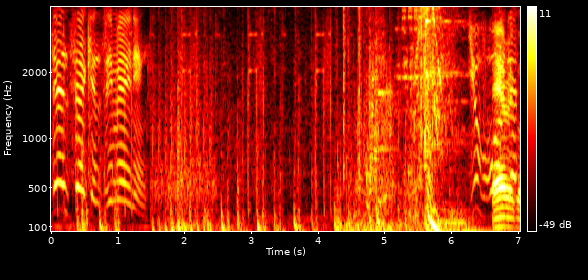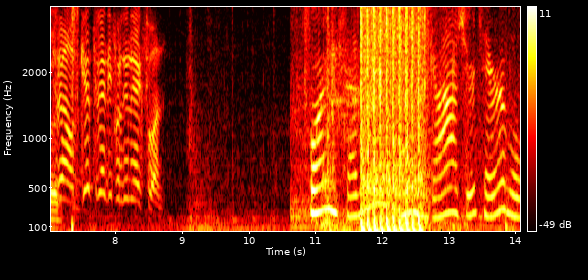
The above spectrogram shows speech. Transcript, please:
Ten seconds remaining. You've won Very that good. round. Get ready for the next one. Four and seven? Oh my gosh, you're terrible.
